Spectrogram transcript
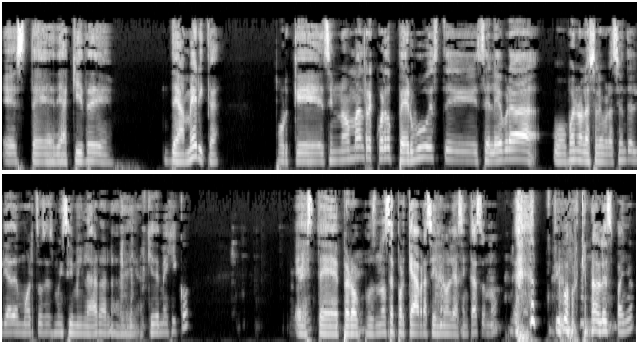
este, de aquí de, de América. Porque si no mal recuerdo, Perú, este, celebra, o bueno, la celebración del Día de Muertos es muy similar a la de aquí de México. Este, pero pues no sé por qué a Brasil no le hacen caso, ¿no? tipo, porque no habla español.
